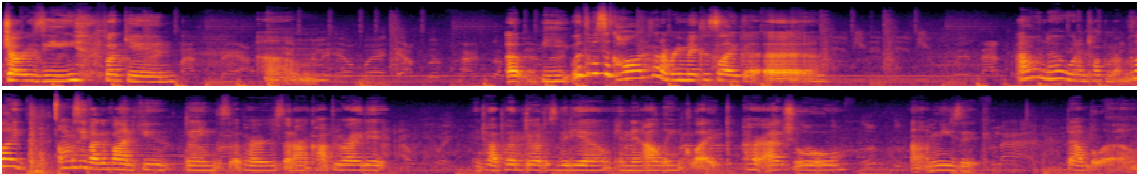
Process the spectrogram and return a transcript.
Jersey fucking, um, upbeat, what's, what's it called? It's not a remix, it's like a, uh, I don't know what I'm talking about, but like, I'm gonna see if I can find a few things of hers that aren't copyrighted and try to put them throughout this video and then I'll link like her actual um, music down below.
